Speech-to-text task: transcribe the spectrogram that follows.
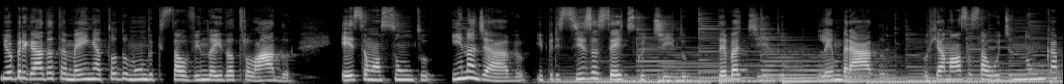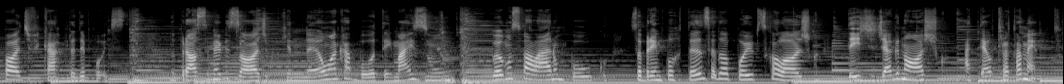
E obrigada também a todo mundo que está ouvindo aí do outro lado. Esse é um assunto inadiável e precisa ser discutido, debatido, lembrado, porque a nossa saúde nunca pode ficar para depois. Próximo episódio, porque não acabou, tem mais um, vamos falar um pouco sobre a importância do apoio psicológico desde o diagnóstico até o tratamento.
